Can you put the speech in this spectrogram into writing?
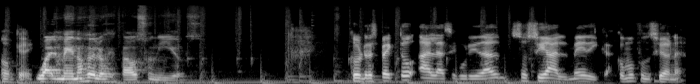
Okay. O al menos de los Estados Unidos. Con respecto a la seguridad social, médica, ¿cómo funciona?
